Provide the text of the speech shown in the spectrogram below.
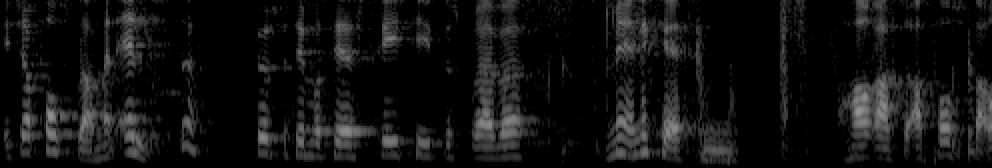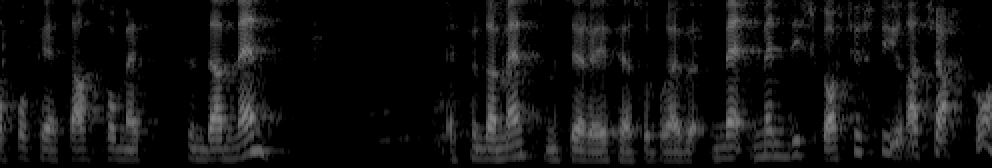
ikke apostler, men eldste. 1. Timoteus 3, Titusbrevet. Menigheten har altså apostler og profeter som et fundament et fundament som vi ser i Efeserbrevet. Men, men de skal ikke styre kirka.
